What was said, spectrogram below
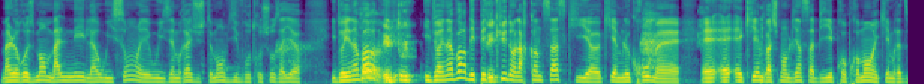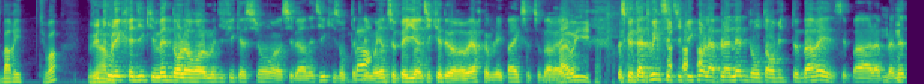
malheureusement mal nés là où ils sont et où ils aimeraient justement vivre autre chose ailleurs? Il doit y en avoir. il, doit y en avoir des PQ dans l'Arkansas qui, euh, qui aiment le chrome et, et, et qui aiment vachement bien s'habiller proprement et qui aimeraient se barrer, tu vois? Vu tous les crédits qu'ils mettent dans leurs euh, modifications euh, cybernétiques, ils ont peut-être bah. les moyens de se payer un ticket de RER comme les Pikes et de se barrer. Ah oui. Parce que Tatooine, c'est typiquement la planète dont tu as envie de te barrer. C'est pas la planète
